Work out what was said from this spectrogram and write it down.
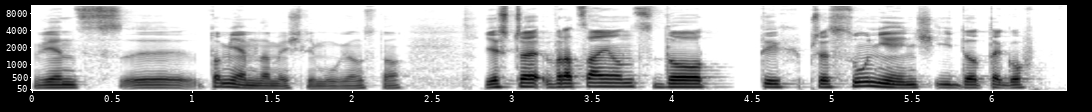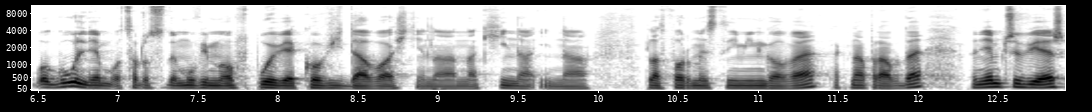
Więc yy, to miałem na myśli mówiąc to. Jeszcze wracając do tych przesunięć i do tego ogólnie, bo cały czas mówimy o wpływie COVID-a właśnie na, na kina i na platformy streamingowe, tak naprawdę, to nie wiem, czy wiesz,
